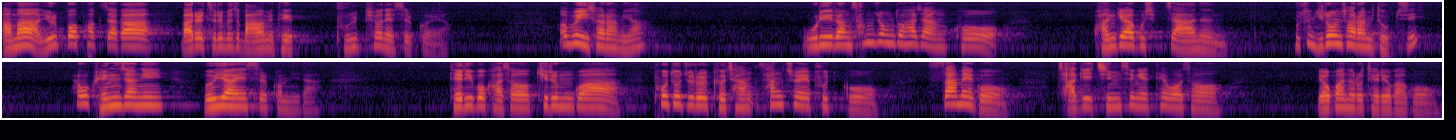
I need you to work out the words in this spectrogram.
아마 율법 학자가 말을 들으면서 마음이 되게 불편했을 거예요. 아, 왜 이 사람이야? 우리랑 상종도 하지 않고 관계하고 싶지 않은 무슨 이런 사람이 돕지? 하고 굉장히 의아했을 겁니다. 데리고 가서 기름과 포도주를 그 장, 상처에 붓고 싸매고 자기 짐승에 태워서 여관으로 데려가고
